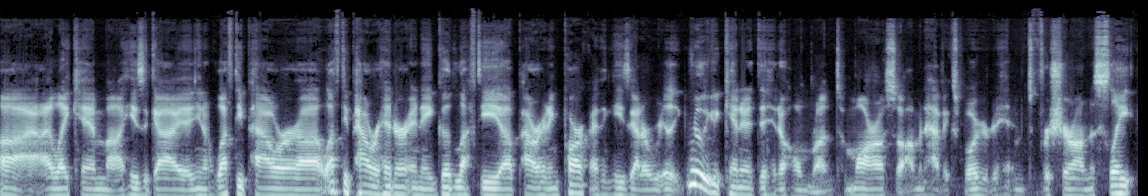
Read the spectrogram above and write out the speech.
Uh, I, I, like him. Uh, he's a guy, you know, lefty power, uh, lefty power hitter in a good lefty power hitting park. I think he's got a really, really good candidate to hit a home run tomorrow. So I'm going to have exposure to him for sure on the slate.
